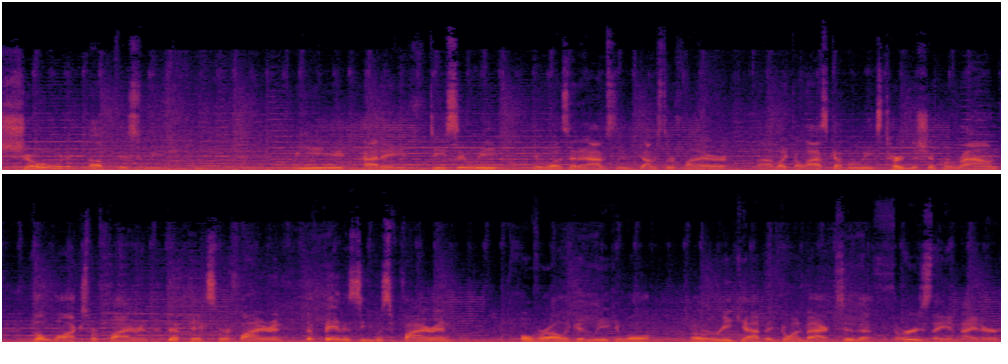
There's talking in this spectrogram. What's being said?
showed up this week. We had a decent week. It wasn't an absolute dumpster fire uh, like the last couple weeks. Turned the ship around. The locks were firing. The picks were firing. The fantasy was firing. Overall, a good week, and we'll, we'll recap it going back to the Thursday nighter.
